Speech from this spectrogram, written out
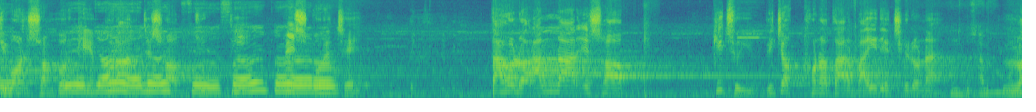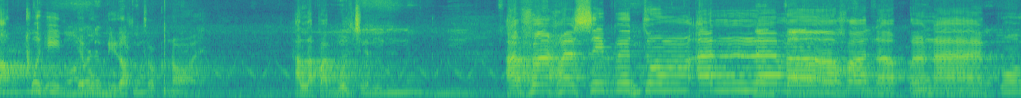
জীবন সম্পর্কে যেসব করেছে তা হলো আল্লাহর এসব কিছুই বিচক্ষণতার বাইরে ছিল না লক্ষ্যহীন এবং নিরর্থক নয় আল্লাহ পাক বলছেন أفحسبتم أنما خلقناكم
